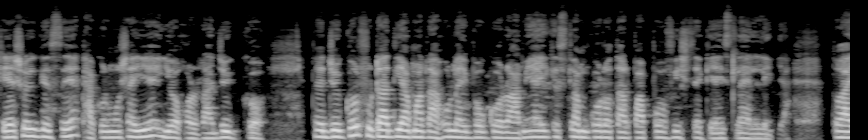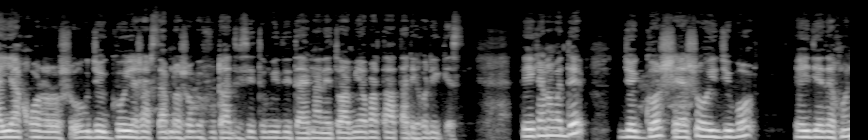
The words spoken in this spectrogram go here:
শেষ হয়ে গেছে, ঠাকুর মশাইয়ে ইয়ে কররা যজ্ঞ। তো যজ্ঞর ফুটা দিয়ে আমার রাহুল আইব গড়। আমি আই গেছিলাম গড় তার পাপ্পা অফিস থেকে আইসলা এর লেগিয়া। তো আইয়া কর যোগ্য হইয়া সারছে, আমরা সবে ফুটা দিছি, তুমি দিতাই না তো আমি আবার তাড়াতাড়ি করে গেছি। তো এইখানের মধ্যে যজ্ঞ শেষ হয়ে যাব। এই যে দেখুন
